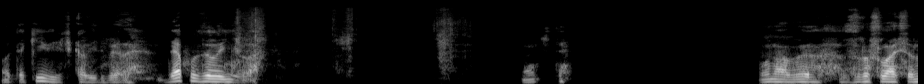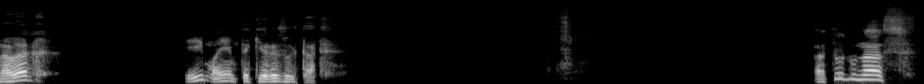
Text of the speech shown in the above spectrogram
Отакі вічка відбили. Де позеленіла? Бачите? Вона зрослася наверх і маємо такий результат. А тут у нас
